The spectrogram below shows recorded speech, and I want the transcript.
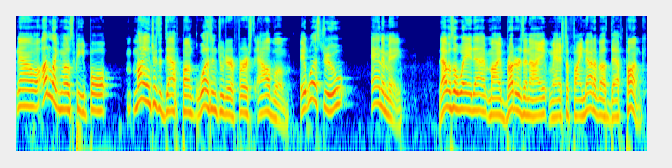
Now, unlike most people, my interest in Daft Punk wasn't through their first album. It was through anime. That was a way that my brothers and I managed to find out about Daft Punk.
